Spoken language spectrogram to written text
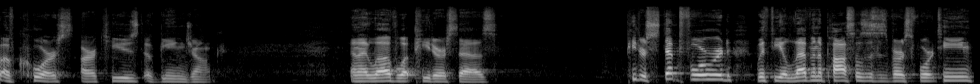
of course, are accused of being drunk. And I love what Peter says. Peter stepped forward with the 11 apostles, this is verse 14,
